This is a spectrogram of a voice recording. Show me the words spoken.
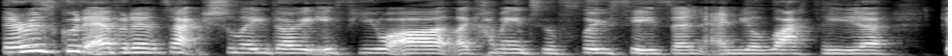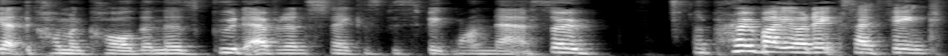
There is good evidence actually though if you are like coming into the flu season and you're likely to get the common cold, then there's good evidence to take a specific one there. So the probiotics, I think,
